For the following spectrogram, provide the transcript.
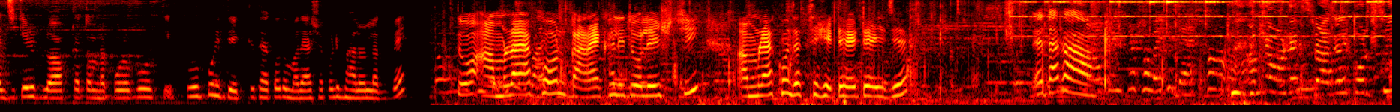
আজকের ব্লগটা তোমরা পুরোপুরি পুরোপুরি দেখতে থাকো তোমাদের আশা করি ভালো লাগবে। তো আমরা এখন কানাইখালি চলে এসেছি। আমরা এখন যাচ্ছি হেঁটে হেঁটে এই যে এ দেখা। আমরা অনেক স্ট্রাগল করছি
